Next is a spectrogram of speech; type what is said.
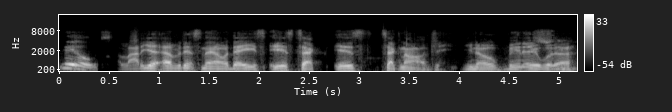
skills. a lot of your evidence nowadays is tech is technology. You know, being able to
